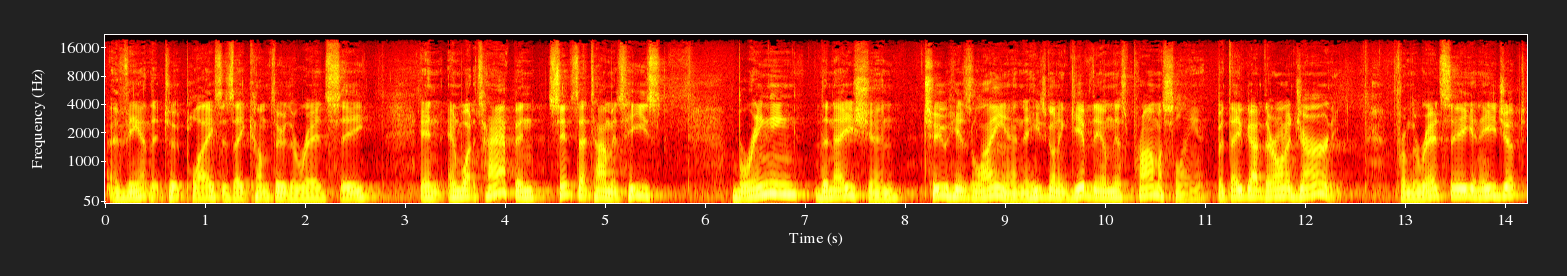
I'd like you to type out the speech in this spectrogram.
event that took place as they come through the Red Sea. And, and what's happened since that time is He's bringing the nation to his land, and he's going to give them this promised land. But they've got they're on a journey from the Red Sea in Egypt.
